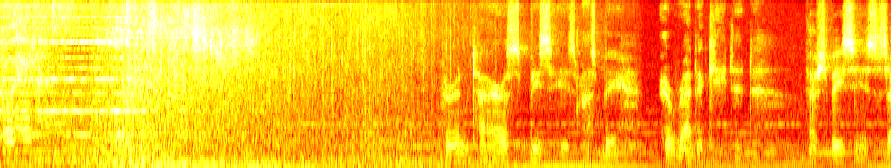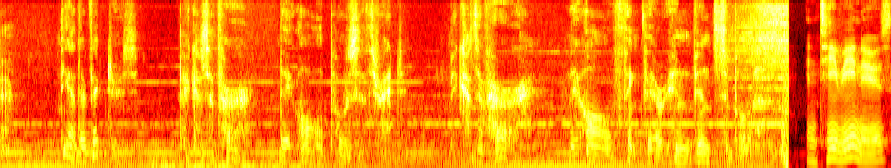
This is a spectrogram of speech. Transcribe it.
Go ahead. Her entire species must be eradicated. Her species, sir? The other victors. Because of her, they all pose a threat. Because of her, they all think they're invincible. In TV news,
